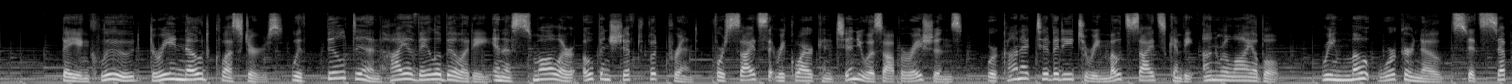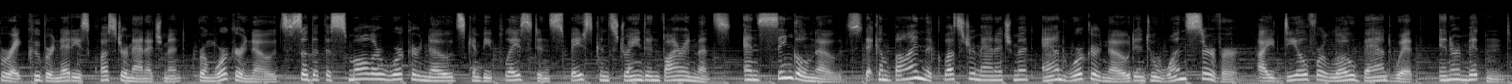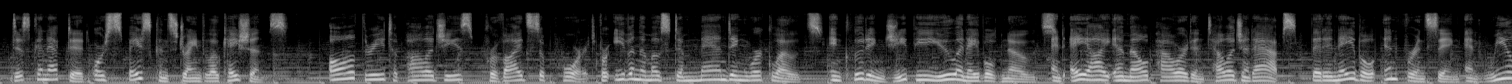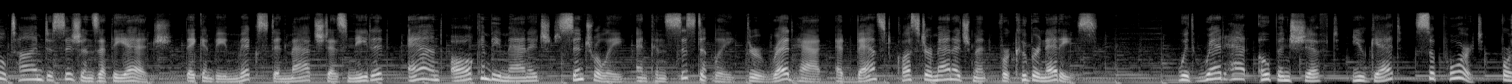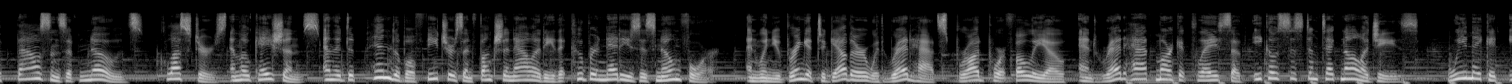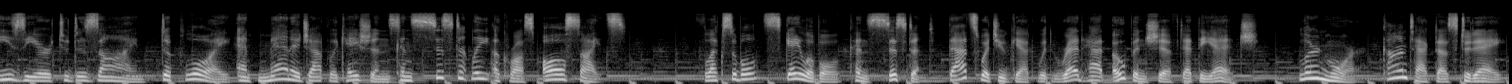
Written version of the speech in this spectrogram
They include three node clusters with built-in high availability in a smaller OpenShift footprint for sites that require continuous operations where connectivity to remote sites can be unreliable remote worker nodes that separate Kubernetes cluster management from worker nodes so that the smaller worker nodes can be placed in space-constrained environments, and single nodes that combine the cluster management and worker node into one server, ideal for low bandwidth, intermittent, disconnected, or space-constrained locations. All three topologies provide support for even the most demanding workloads, including GPU-enabled nodes and AI-ML-powered intelligent apps that enable inferencing and real-time decisions at the edge. They can be mixed and matched as needed, and all can be managed centrally and consistently through Red Hat Advanced Cluster Management for Kubernetes. With Red Hat OpenShift, you get support for thousands of nodes, clusters, and locations, and the dependable features and functionality that Kubernetes is known for. And when you bring it together with Red Hat's broad portfolio and Red Hat marketplace of ecosystem technologies, we make it easier to design, deploy, and manage applications consistently across all sites. Flexible, scalable, consistent. That's what you get with Red Hat OpenShift at the edge. Learn more. Contact us today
